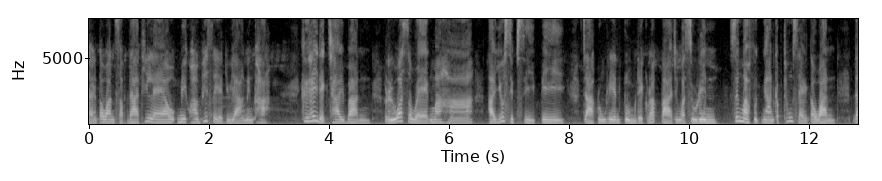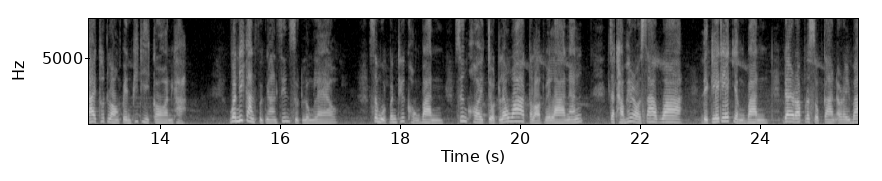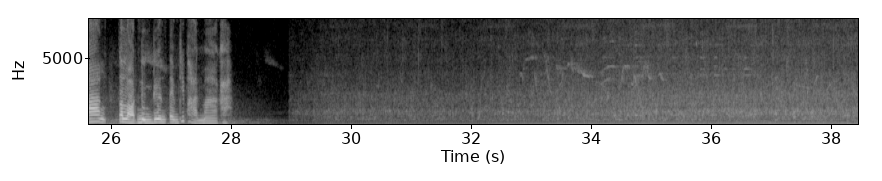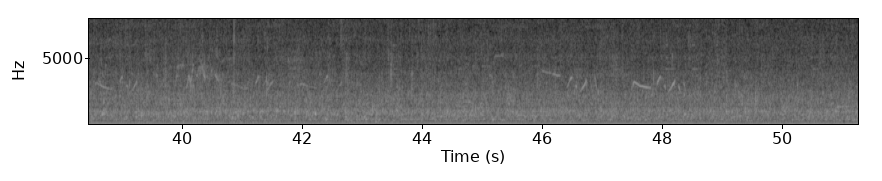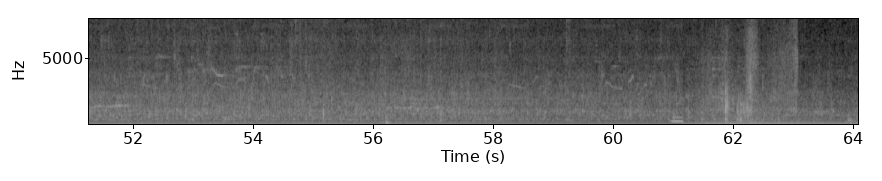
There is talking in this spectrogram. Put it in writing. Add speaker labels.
Speaker 1: งแสงตะวันสั
Speaker 2: ปดาห์ที่แล้วมีความพิเศษอยู่อย่างหนึ่งค่ะ คือให้เด็กชายบัน หรือว่าแสวงมาหาอายุ 14 ปี จากโรงเรียนกลุ่มเด็กรักป่าจังหวัดสุรินทร์ซึ่งมาฝึกงานกับทุ่งแสงตะวัน ได้ทดลองเป็นพิธีกรค่ะ วันนี้การฝึกงานสิ้นสุดลงแล้ว สมุดบันทึกของบัน ซึ่งคอยจดและว่าตลอดเวลานั้น จะทำให้เราทราบว่าเด็กเล็ก ๆ อย่างบัน ได้รับประสบการณ์อะไรบ้าง ตลอดหนึ่งเดือนเต็มที่ผ่านมาค่ะ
